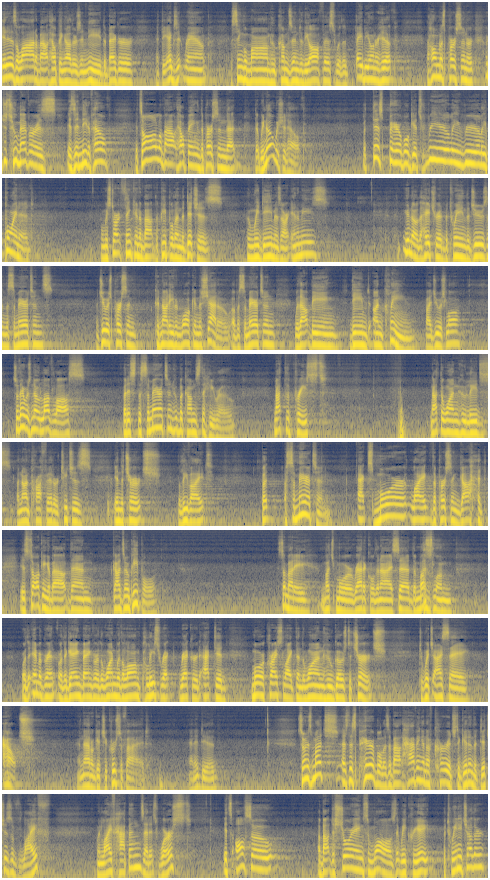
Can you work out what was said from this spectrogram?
it is a lot about helping others in need. The beggar at the exit ramp, the single mom who comes into the office with a baby on her hip, the homeless person, or, or just whomever is, is in need of help. It's all about helping the person that, that we know we should help. But this parable gets really, really pointed when we start thinking about the people in the ditches whom we deem as our enemies. You know the hatred between the Jews and the Samaritans. A Jewish person could not even walk in the shadow of a Samaritan without being deemed unclean by Jewish law. So there was no love loss but it's the Samaritan who becomes the hero, not the priest, not the one who leads a nonprofit or teaches in the church, the Levite, but a Samaritan acts more like the person God is talking about than God's own people. Somebody much more radical than I said the Muslim or the immigrant or the gangbanger or the one with a long police rec- record acted more Christ like than the one who goes to church. To which I say, ouch, and that'll get you crucified. And it did. So, in as much as this parable is about having enough courage to get in the ditches of life when life happens at its worst, it's also about destroying some walls that we create between each other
